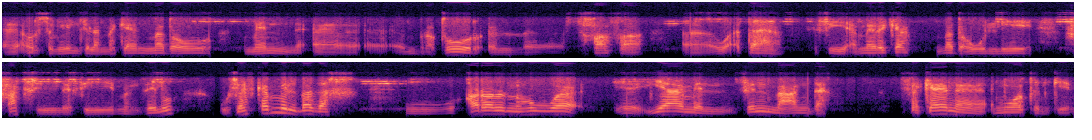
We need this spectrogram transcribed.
آه، أورسون ويلز لما كان مدعو من آه، إمبراطور الصحافة وقتها في أمريكا. مدعو لحفل في منزله وشاف كم البذخ وقرر إن هو يعمل فيلم عن ده فكان مواطن كين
